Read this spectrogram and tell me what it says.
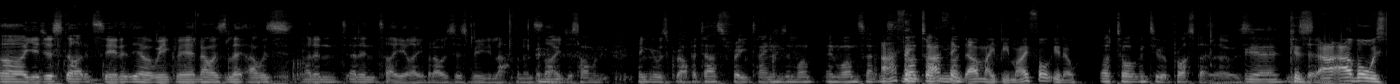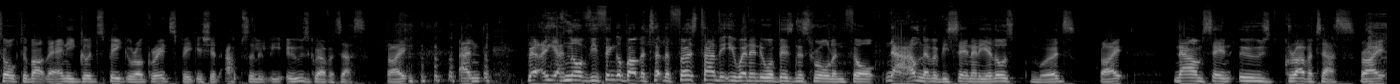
oh, you just started seeing it the other week, mate. And I was, li- I was, I didn't, I didn't tell you like, but I was just really laughing inside. Mm-hmm. just how many? I think it was gravitas three times in one in one sentence. I think I think not, that might be my fault. You know. not talking to a prospect though. Was, yeah. Because I've always talked about that any good speaker or great speaker should absolutely ooze gravitas, right? and but uh, yeah, no, if you think about the t- the first time that you went into a business role and thought, "Nah, I'll never be saying any of those words," right? Now I'm saying oozed gravitas, right?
